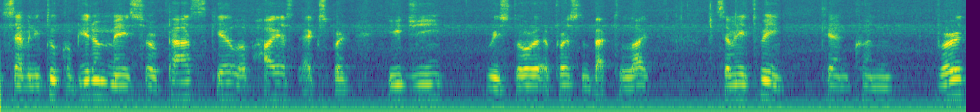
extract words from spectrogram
72. Computer may surpass skill of highest expert, e.g. restore a person back to life. 73. Can convert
